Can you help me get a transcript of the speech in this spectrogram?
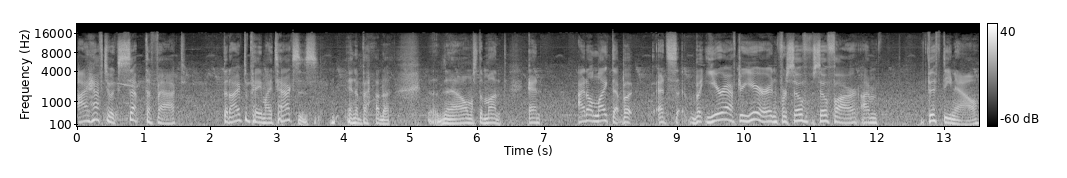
I have to accept the fact that I have to pay my taxes in about a, now almost a month, and I don't like that. But it's but year after year, and for so so far, I'm 50 now.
